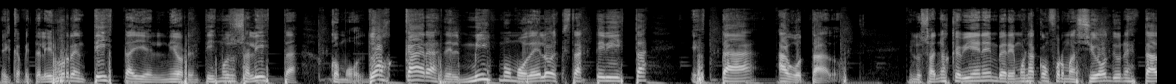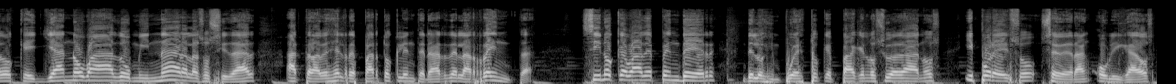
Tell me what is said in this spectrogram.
El capitalismo rentista y el neorrentismo socialista, como dos caras del mismo modelo extractivista, está agotado. En los años que vienen veremos la conformación de un Estado que ya no va a dominar a la sociedad a través del reparto clientelar de la renta, sino que va a depender de los impuestos que paguen los ciudadanos y por eso se verán obligados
